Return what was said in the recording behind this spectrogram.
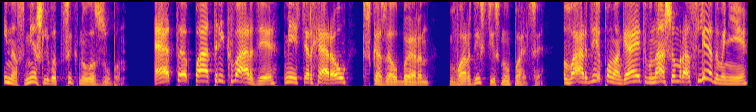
и насмешливо цыкнула зубом. «Это Патрик Варди, мистер Хэроу», — сказал Бэрон. Варди стиснул пальцы. «Варди помогает в нашем расследовании».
